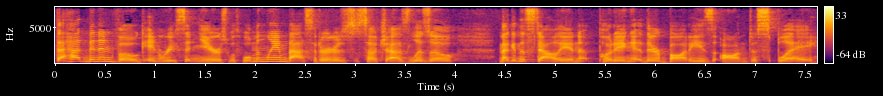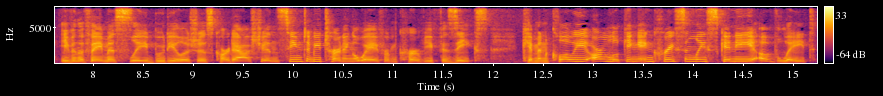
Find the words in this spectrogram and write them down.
that had been in vogue in recent years with womanly ambassadors such as Lizzo, Megan Thee Stallion putting their bodies on display. Even the famously bootylicious Kardashians seem to be turning away from curvy physiques. Kim and Khloe are looking increasingly skinny of late,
